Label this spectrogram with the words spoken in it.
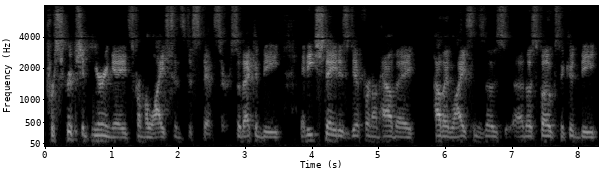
prescription hearing aids from a licensed dispenser. So that could be, and each state is different on how they how they license those uh, those folks. It could be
